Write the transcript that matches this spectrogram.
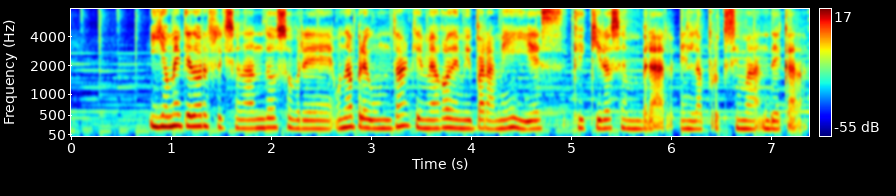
Y yo me quedo reflexionando sobre una pregunta que me hago de mí para mí y es qué quiero sembrar en la próxima década.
